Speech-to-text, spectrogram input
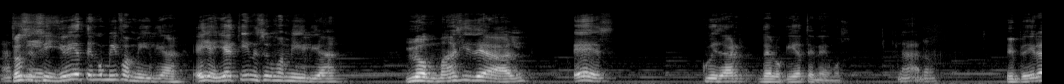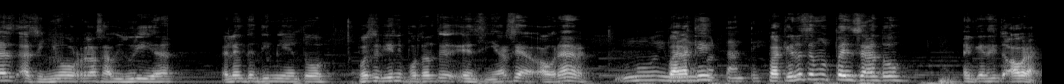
Entonces, si yo ya tengo mi familia, ella ya tiene su familia, lo más ideal es cuidar de lo que ya tenemos. Claro y pedir al, Señor la sabiduría, el entendimiento, pues es bien importante enseñarse a orar. Muy, ¿Para muy importante. Para que no estemos pensando en que necesito... Ahora,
